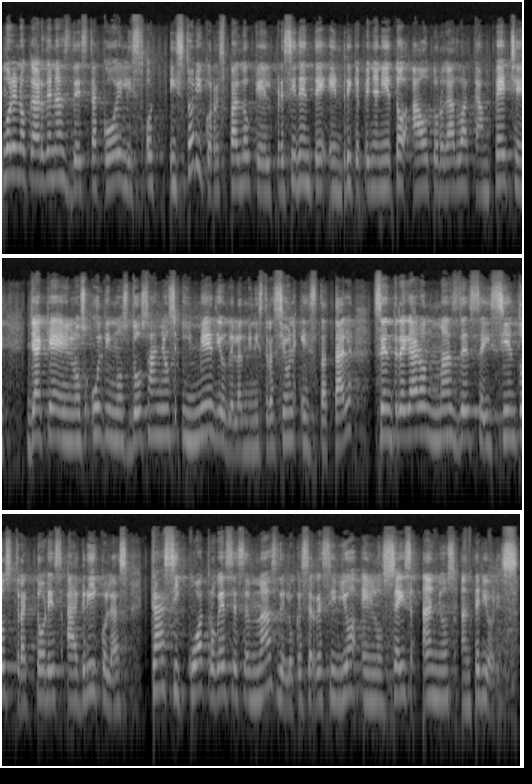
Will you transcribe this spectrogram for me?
Moreno Cárdenas destacó el histórico respaldo que el presidente Enrique Peña Nieto ha otorgado a Campeche, ya que en los últimos dos años y medio de la administración estatal se entregaron más de 600 tractores agrícolas, casi cuatro veces más de lo que se recibió en los seis años anteriores.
